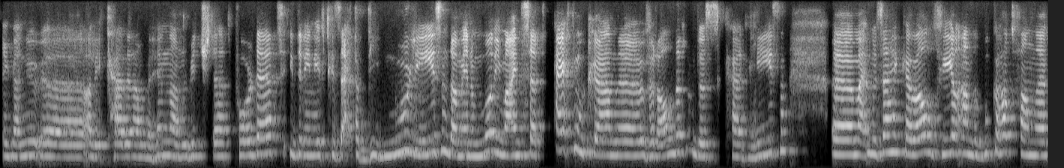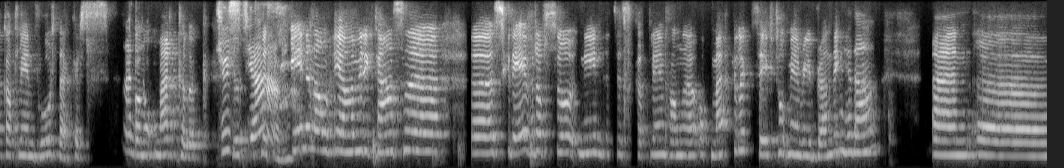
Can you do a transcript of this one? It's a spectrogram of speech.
ik ben nu, uh, allee, ik ga eraan beginnen aan Rich Dad, Poor Dad. Iedereen heeft gezegd dat ik die moet lezen, dat mijn money mindset echt moet gaan uh, veranderen. Dus ik ga die lezen. Uh, maar ik moet zeggen, ik heb wel veel aan de boeken gehad van Kathleen Voordekkers. Ah, van opmerkelijk. Juist, dus, ja. Het is geen Amerikaanse uh, schrijver of zo. Nee, het is Kathleen van uh, Opmerkelijk. Ze heeft ook mijn rebranding gedaan. En uh,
